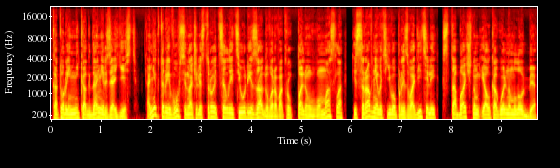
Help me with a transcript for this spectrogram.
которые никогда нельзя есть. А некоторые вовсе начали строить целые теории заговора вокруг пальмового масла и сравнивать его производителей с табачным и алкогольным лобби,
